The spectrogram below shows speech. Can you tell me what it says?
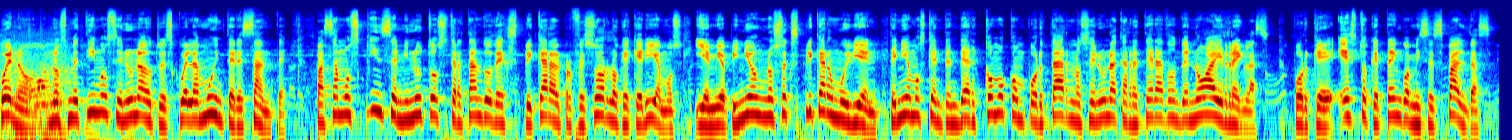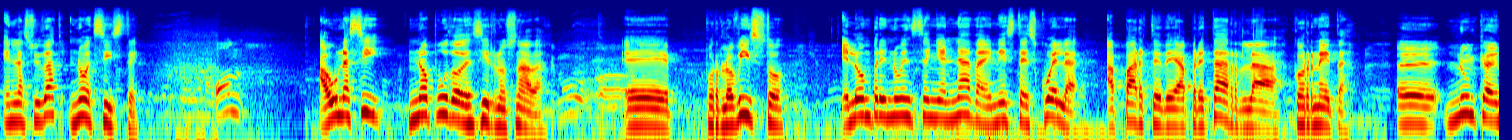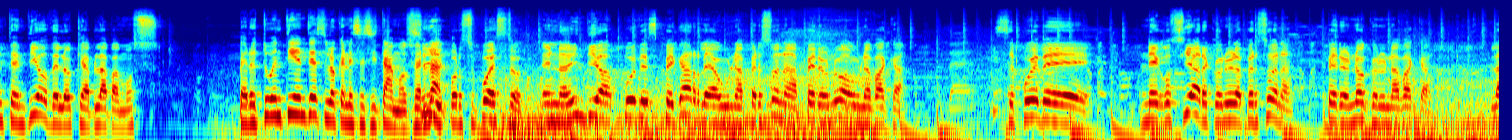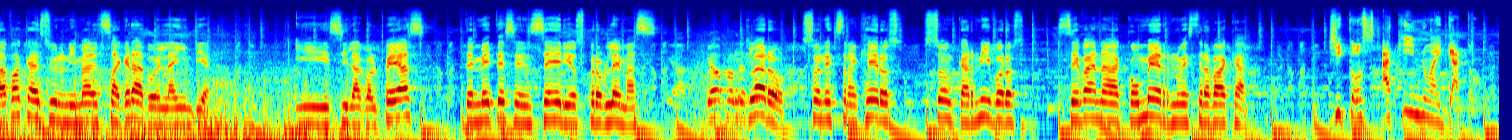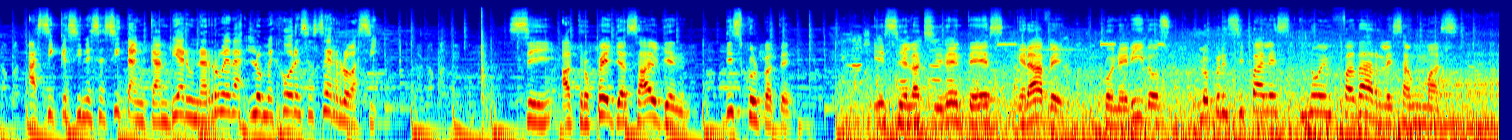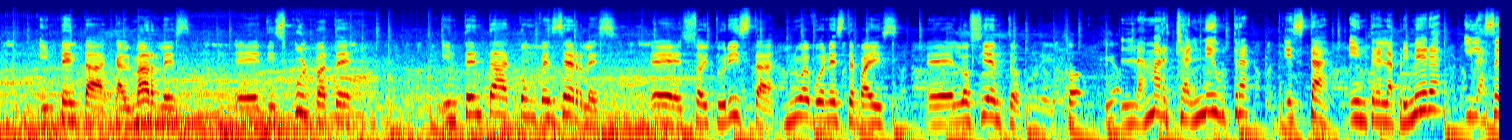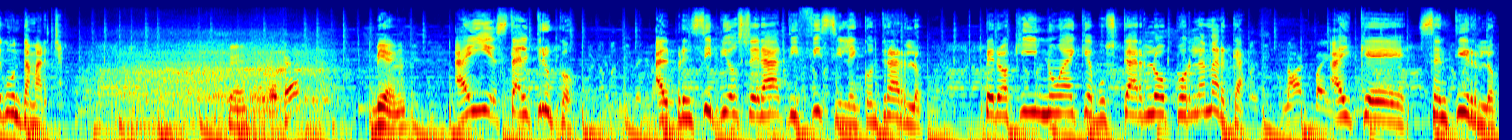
Bueno, nos metimos en una autoescuela muy interesante. Pasamos 15 minutos tratando de explicar al profesor lo que queríamos y en mi opinión nos explicaron muy bien. Teníamos que entender cómo comportarnos en una carretera donde no hay reglas, porque esto que tengo a mis espaldas en la ciudad no existe. Aún así, no pudo decirnos nada. Eh, por lo visto, el hombre no enseña nada en esta escuela aparte de apretar la corneta. Eh, nunca entendió de lo que hablábamos. Pero tú entiendes lo que necesitamos, ¿verdad? Sí, por supuesto. En la India puedes pegarle a una persona, pero no a una vaca. Se puede negociar con una persona, pero no con una vaca. La vaca es un animal sagrado en la India. Y si la golpeas, te metes en serios problemas. Claro, son extranjeros, son carnívoros, se van a comer nuestra vaca. Chicos, aquí no hay gato. Así que si necesitan cambiar una rueda, lo mejor es hacerlo así. Si atropellas a alguien, discúlpate. Y si el accidente es grave, con heridos, lo principal es no enfadarles aún más. Intenta calmarles, eh, discúlpate, intenta convencerles. Eh, soy turista, nuevo en este país. Eh, lo siento. La marcha neutra está entre la primera y la segunda marcha. Bien. Ahí está el truco. Al principio será difícil encontrarlo, pero aquí no hay que buscarlo por la marca. Hay que sentirlo.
